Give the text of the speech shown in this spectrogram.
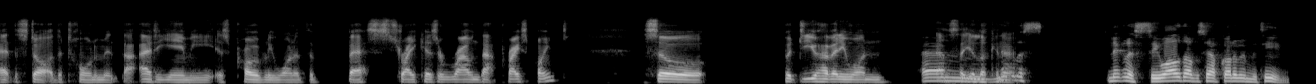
at the start of the tournament that Adeyemi is probably one of the best strikers around that price point. So, but do you have anyone um, else that you're um, looking Nicholas, at? Nicholas Seiwald, obviously, I've got him in my team.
